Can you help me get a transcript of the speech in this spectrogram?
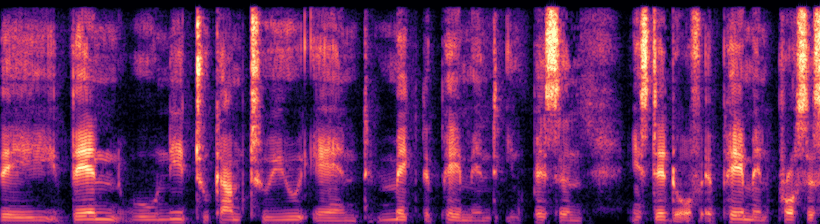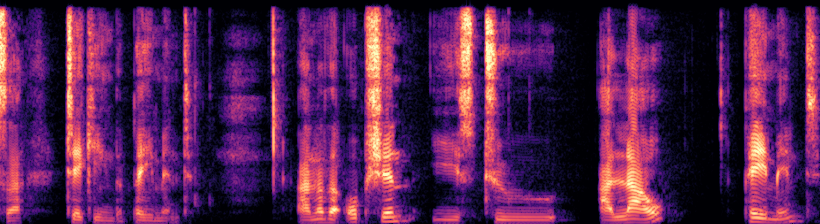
they then will need to come to you and make the payment in person instead of a payment processor taking the payment. Another option is to allow payment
